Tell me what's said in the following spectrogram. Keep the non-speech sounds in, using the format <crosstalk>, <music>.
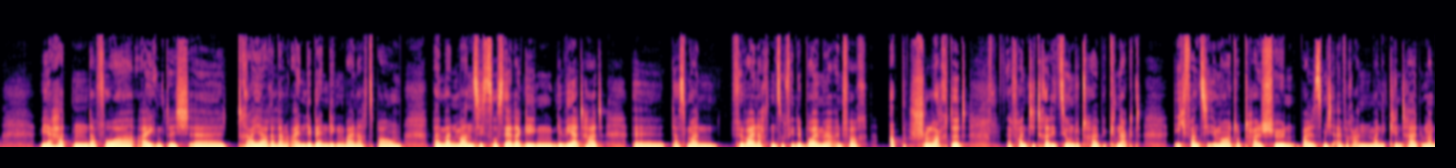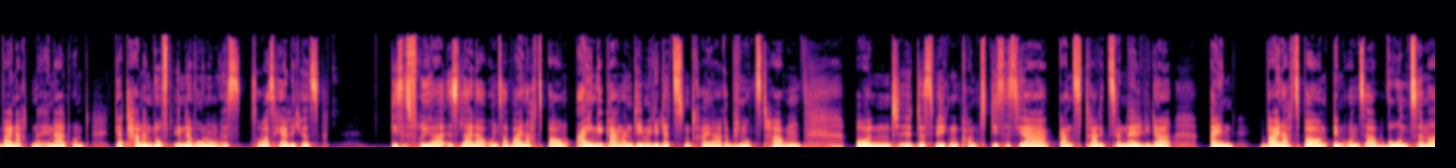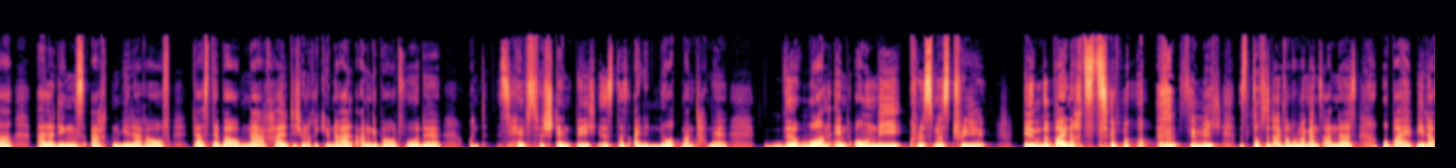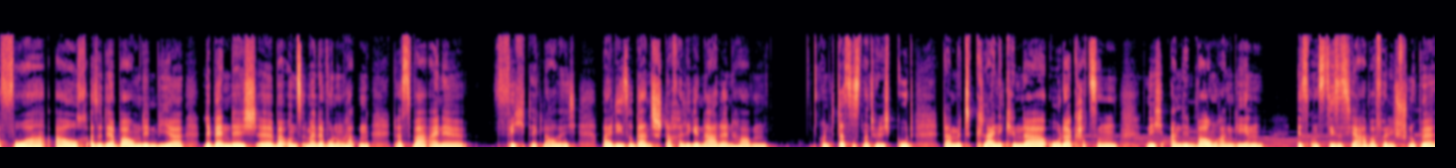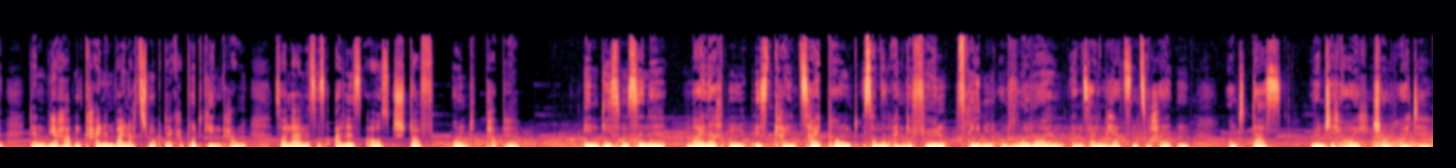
Wir hatten davor eigentlich äh, drei Jahre lang einen lebendigen Weihnachtsbaum, weil mein Mann sich so sehr dagegen gewehrt hat, äh, dass man für Weihnachten so viele Bäume einfach abschlachtet. Er fand die Tradition total beknackt. Ich fand sie immer total schön, weil es mich einfach an meine Kindheit und an Weihnachten erinnert und der Tannenduft in der Wohnung ist sowas Herrliches. Dieses Frühjahr ist leider unser Weihnachtsbaum eingegangen, den wir die letzten drei Jahre benutzt haben. Und äh, deswegen kommt dieses Jahr ganz traditionell wieder ein Weihnachtsbaum in unser Wohnzimmer. Allerdings achten wir darauf, dass der Baum nachhaltig und regional angebaut wurde. Und selbstverständlich ist das eine Nordmantanne, the one and only Christmas tree in the Weihnachtszimmer <laughs> für mich. Es duftet einfach nochmal ganz anders. Wobei wir davor auch, also der Baum, den wir lebendig äh, bei uns immer in der Wohnung hatten, das war eine Fichte, glaube ich, weil die so ganz stachelige Nadeln haben. Und das ist natürlich gut, damit kleine Kinder oder Katzen nicht an den Baum rangehen ist uns dieses Jahr aber völlig schnuppe, denn wir haben keinen Weihnachtsschmuck, der kaputt gehen kann, sondern es ist alles aus Stoff und Pappe. In diesem Sinne, Weihnachten ist kein Zeitpunkt, sondern ein Gefühl, Frieden und Wohlwollen in seinem Herzen zu halten. Und das wünsche ich euch schon heute.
